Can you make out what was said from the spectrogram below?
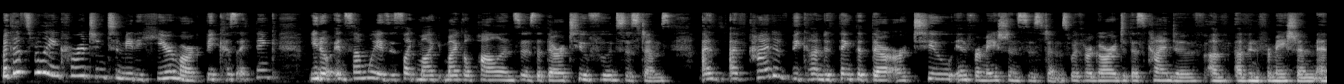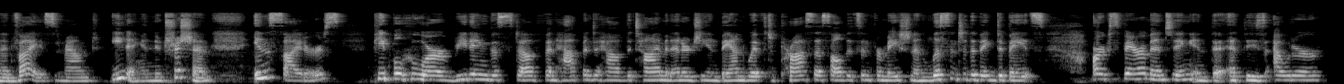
But that's really encouraging to me to hear, Mark, because I think, you know, in some ways, it's like Mike, Michael Pollan says that there are two food systems. I've, I've kind of begun to think that there are two information systems with regard to this kind of, of, of information and advice around eating and nutrition. Insiders, people who are reading this stuff and happen to have the time and energy and bandwidth to process all this information and listen to the big debates are experimenting in the, at these outer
